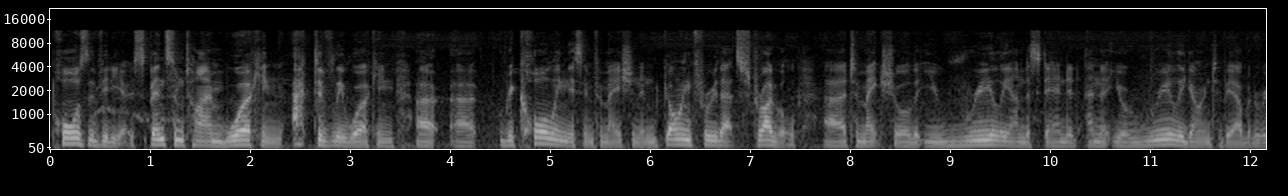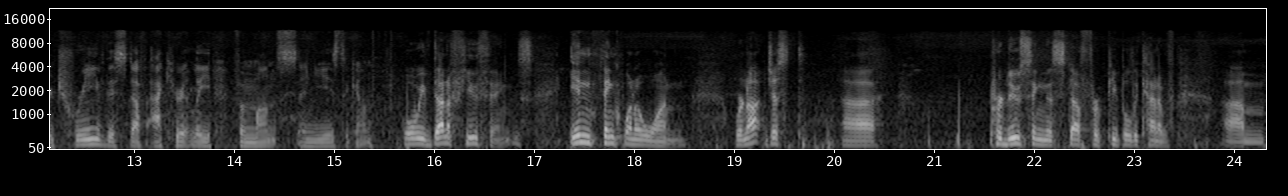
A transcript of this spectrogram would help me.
pause the video, spend some time working, actively working, uh, uh recalling this information and going through that struggle uh, to make sure that you really understand it and that you're really going to be able to retrieve this stuff accurately for months and years to come. Well, we've done a few things. In Think 101, we're not just uh, producing this stuff for people to kind of um,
